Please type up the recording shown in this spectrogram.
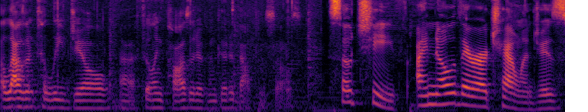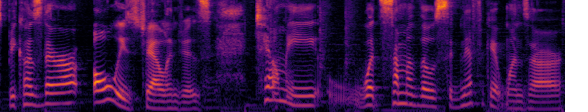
allows them to leave jail uh, feeling positive and good about themselves. So, Chief, I know there are challenges because there are always challenges. Tell me what some of those significant ones are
